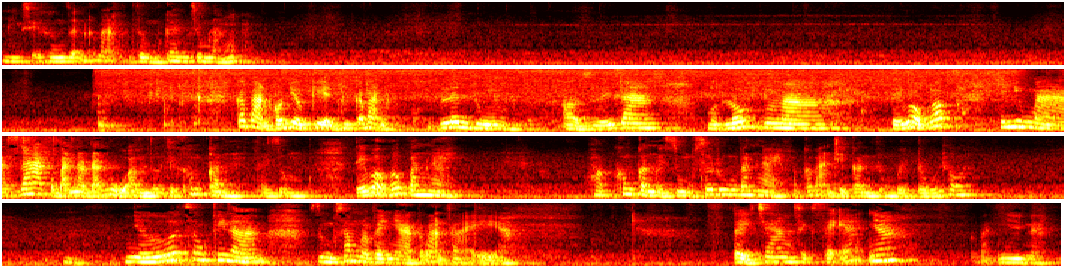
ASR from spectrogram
Mình sẽ hướng dẫn các bạn dùng kem chống nắng. Các bạn có điều kiện thì các bạn lên dùng ở dưới da một lốt mà tế bào gốc. Thế nhưng mà da của bạn nào đã đủ ẩm rồi thì không cần phải dùng tế bào gốc ban ngày hoặc không cần phải dùng serum ban ngày, mà các bạn chỉ cần dùng buổi tối thôi. Ừ. Nhớ sau khi là dùng xong là về nhà các bạn phải tẩy trang sạch sẽ nhá. Các bạn nhìn này.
